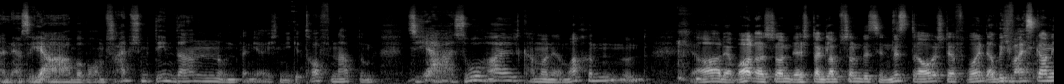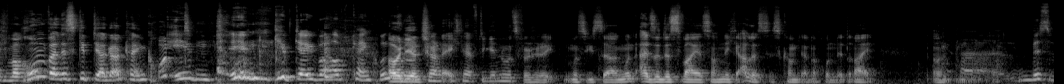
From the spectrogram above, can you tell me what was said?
Und er so, ja, aber warum schreibst du mit dem dann? Und wenn ihr euch nie getroffen habt? Und sie, ja, so halt, kann man ja machen. Und ja, der war da schon, der ist da, glaube ich, schon ein bisschen misstrauisch, der Freund. Aber ich weiß gar nicht warum, weil es gibt ja gar keinen Grund. Eben, eben, gibt ja überhaupt keinen Grund. Aber so. die hat schon echt heftige Nudes verschickt, muss ich sagen. Und also das war jetzt noch nicht alles, es kommt ja noch Runde 3. Und Bis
